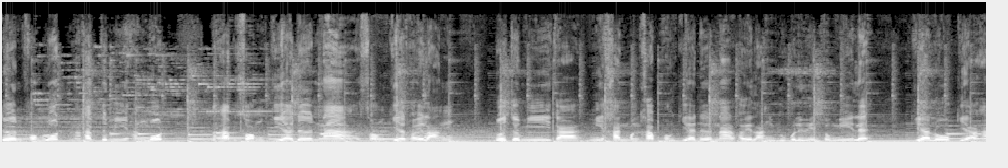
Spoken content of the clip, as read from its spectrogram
เดินของรถนะครับจะมีทั้งหมดนะครับสองเกียร์เดินหน้า 2 เกียร์ถอยหลัง โดยจะมีการมีคันบังคับของเกียร์เดินหน้าถอยหลังอยู่บริเวณตรงนี้และเกียร์โลเกียร์ไฮ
